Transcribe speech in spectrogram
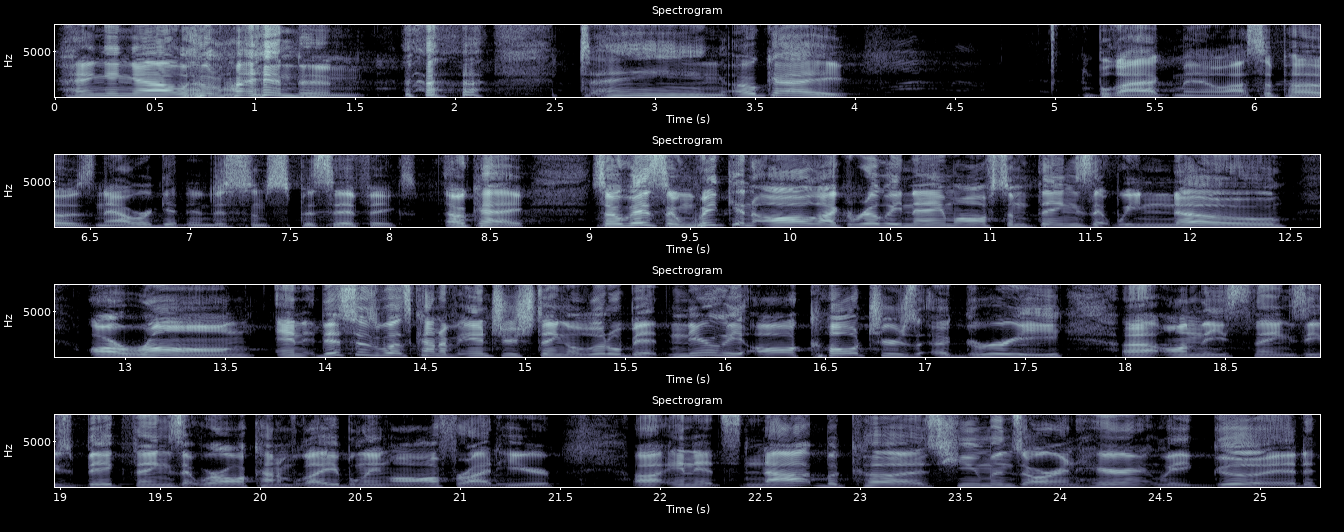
Hanging out with Landon. Dang. Okay. Blackmail, I suppose. Now we're getting into some specifics. Okay. So listen, we can all like really name off some things that we know are wrong. And this is what's kind of interesting a little bit. Nearly all cultures agree uh, on these things, these big things that we're all kind of labeling off right here. Uh, and it's not because humans are inherently good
